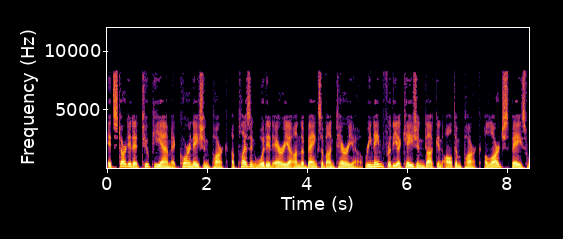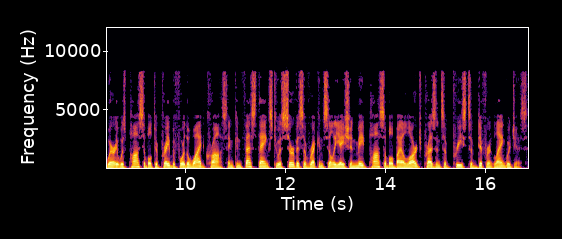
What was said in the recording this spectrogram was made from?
It started at 2 p.m. at Coronation Park, a pleasant wooded area on the banks of Ontario renamed for the occasion Duc in Altum Park, a large space where it was possible to pray before the wide cross and confess thanks to a service of reconciliation made possible by a large presence of priests of different languages.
